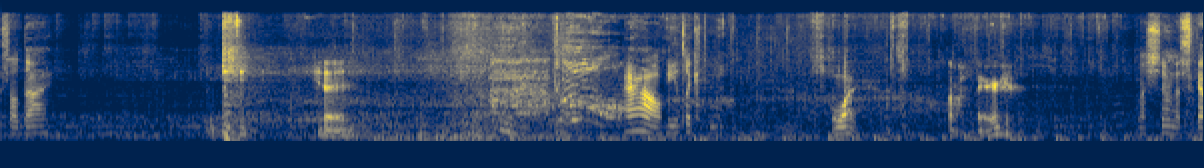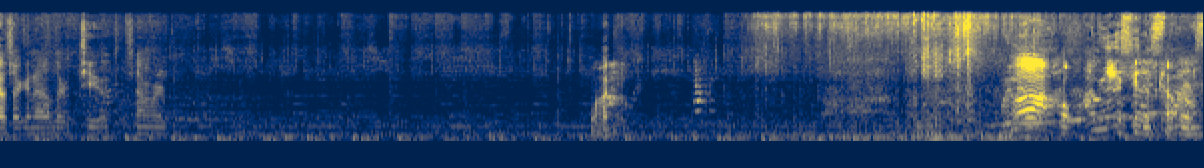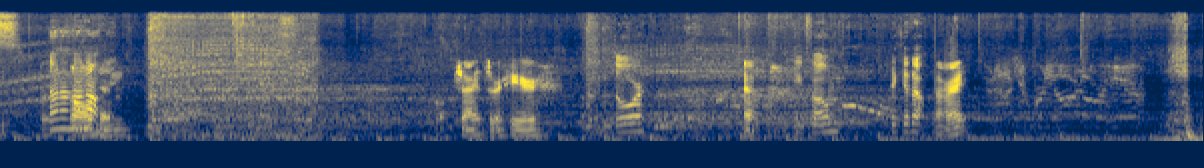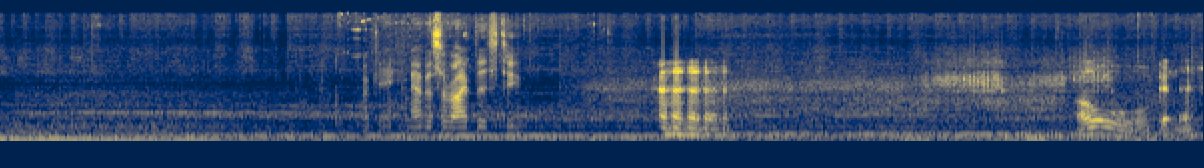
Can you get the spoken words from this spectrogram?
Guess I'll die. Okay. Ow, he licked me. What? Not fair. I'm assuming the scouts are gonna alert too. Somewhere. Wow. Ah! Oh, chicken is coming. No, no, no, no. him. Oh, giants are here. Door. Yeah. Need foam. Pick it up. All right. Okay, now to survive this too. oh goodness.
